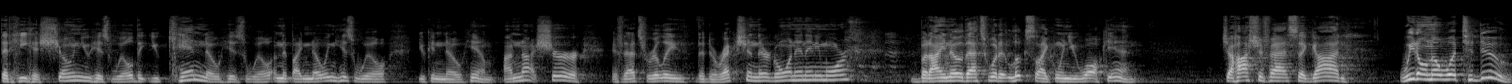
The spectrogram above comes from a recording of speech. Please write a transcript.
that he has shown you his will, that you can know his will, and that by knowing his will, you can know him. I'm not sure if that's really the direction they're going in anymore, but I know that's what it looks like when you walk in. Jehoshaphat said, God, we don't know what to do,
